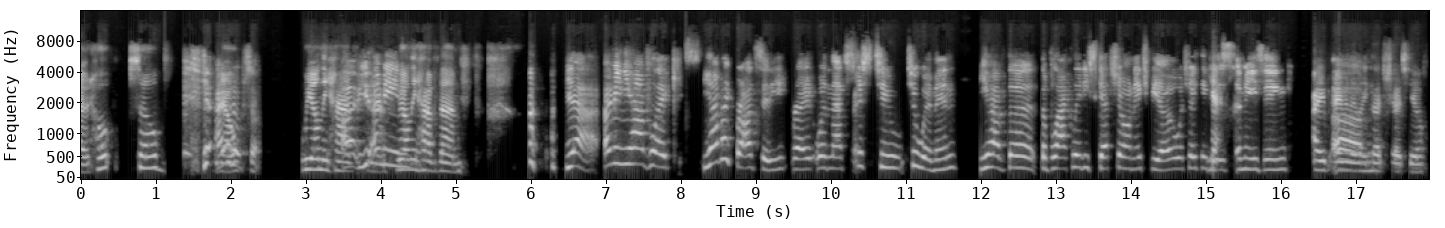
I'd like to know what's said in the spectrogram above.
I would hope so. Yeah, I No. would hope so. We only have. you- I know, mean- we only have them. Yeah, I mean, you have like you have like Broad City, right? When that's Right. just two two women. You have the the Black Lady sketch show on HBO, which I think Yes. is amazing. I, I really like Um, that show too.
